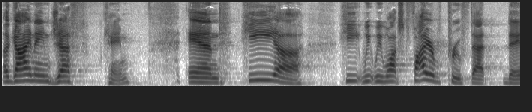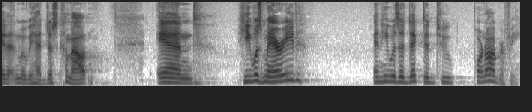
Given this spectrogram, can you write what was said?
a guy named Jeff came, and he, uh, he we, we watched Fireproof that day. That movie had just come out, and he was married, and he was addicted to pornography.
